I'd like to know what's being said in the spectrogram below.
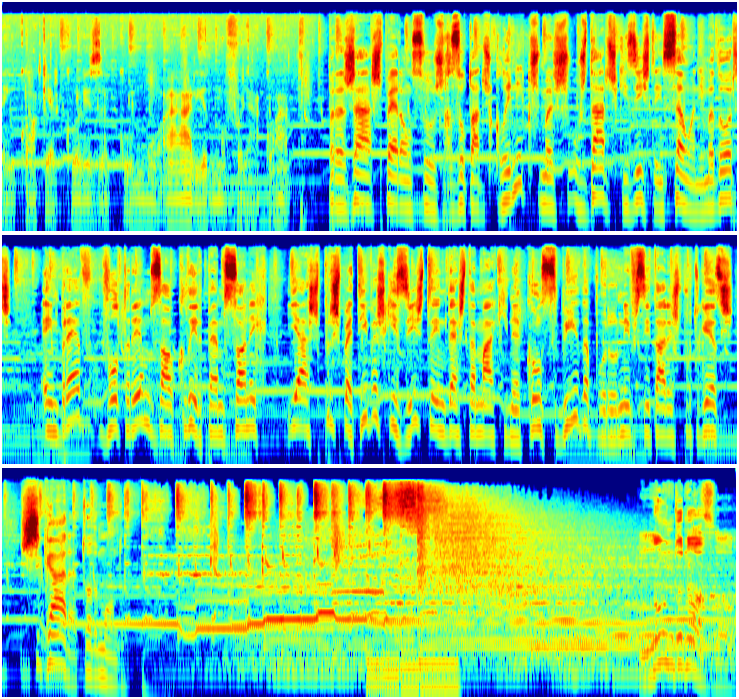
tem qualquer coisa como a área de uma folha A4. Para já esperam-se os resultados clínicos, mas os dados que existem são animadores. Em breve voltaremos ao Clear Sonic e às perspectivas que existem desta máquina concebida por universitários portugueses chegar a todo mundo. Mundo Novo,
